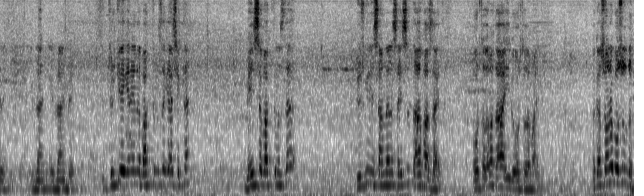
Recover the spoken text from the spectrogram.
evet İbrahim, İbrahim Bey. Şimdi Türkiye geneline baktığımızda gerçekten meclise baktığımızda düzgün insanların sayısı daha fazlaydı. Ortalama daha iyi bir ortalamaydı. Fakat sonra bozuldu.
